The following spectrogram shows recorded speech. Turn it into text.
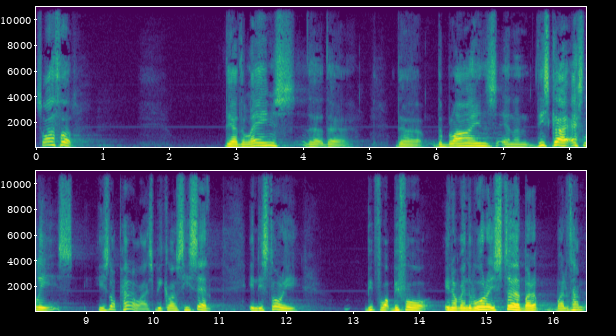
So I thought, there are the lames, the, the, the, the blinds, and then this guy actually, he's not paralyzed because he said in the story, before, before you know, when the water is stirred, but by the time,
